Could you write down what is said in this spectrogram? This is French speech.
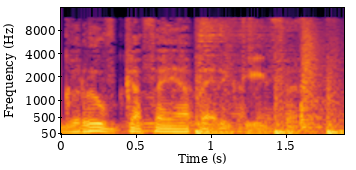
Groove Café Aperitif.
